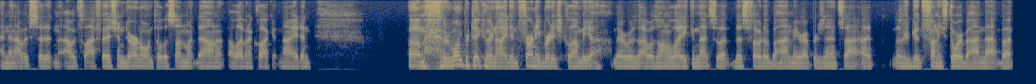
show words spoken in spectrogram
and then I would sit it and I would fly fish and journal until the sun went down at 11 o'clock at night. And um, there was one particular night in Fernie, British Columbia. There was I was on a lake, and that's what this photo behind me represents. I, I there's a good funny story behind that, but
